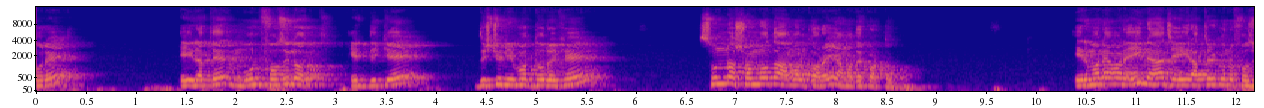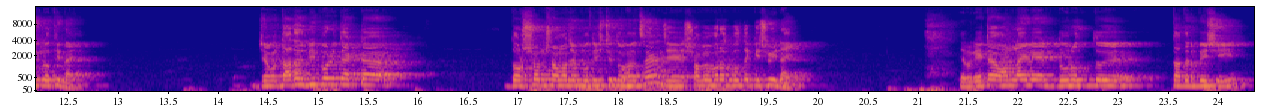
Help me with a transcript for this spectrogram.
করে এই রাতের মূল ফজিলত এর দিকে দৃষ্টি নিবদ্ধ রেখে শূন্যসম্মত আমল করাই আমাদের কর্তব্য। এর মানে আমার এই না যে এই রাত্রের কোনো ফজিলতি নাই। যেমন তাদের বিপরীতে একটা দর্শন সমাজে প্রতিষ্ঠিত হয়েছে যে সবে বরাত বলতে কিছুই নাই। এবং এটা অনলাইনের দূরত্ব তাদের বেশি।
